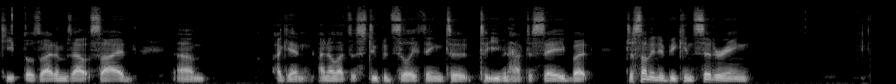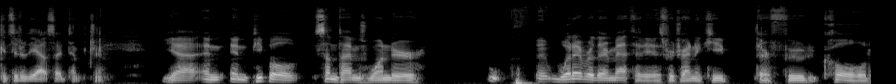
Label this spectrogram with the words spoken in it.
keep those items outside. Um, again, I know that's a stupid, silly thing to, to even have to say, but just something to be considering. Consider the outside temperature. Yeah, and and people sometimes wonder, whatever their method is for trying to keep their food cold,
